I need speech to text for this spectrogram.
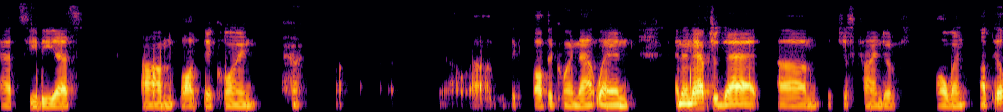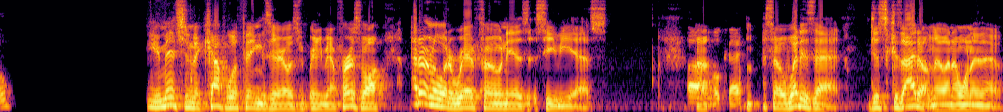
at CVS, um, bought Bitcoin, you know, uh, bought Bitcoin that way, and and then after that, um, it just kind of all went uphill. You mentioned a couple of things there. I was reading about. First of all, I don't know what a red phone is at CVS. Oh, uh, okay. So what is that? Just because I don't know and I want to know.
